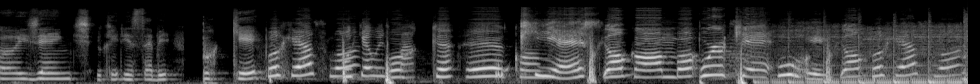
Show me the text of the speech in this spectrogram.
Oi, gente. Eu queria saber por quê? Por que as flores? Por que o é O que é seu combo? Por quê? Por quê? Por que as flores?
